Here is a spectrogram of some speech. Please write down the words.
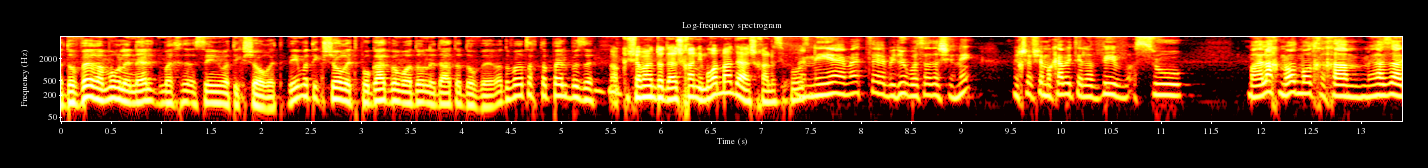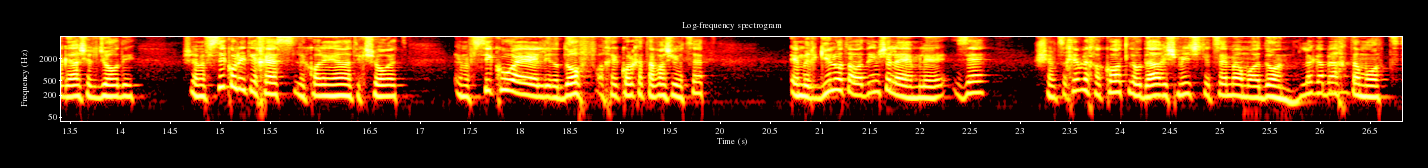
הדובר אמור לנהל את מערכת היחסים עם התקשורת. ואם התקשורת פוגעת במועדון לדעת הדובר, הדובר צריך לטפל בזה. אוקיי, שמענו את הדעה שלך, נמרוד, מה הדעה שלך על הסיפור הזה? אני האמת בדיוק בצד השני. אני חושב שמכבי תל אביב עשו מהלך מאוד מאוד חכם מאז ההגעה של ג'ורדי, שהם הפסיקו להתייחס לכל עניין התקשורת, הם הפסיקו אה, לרדוף אחרי כל כתבה שיוצאת, הם הרגילו את האוהדים שלהם לזה שהם צריכים לחכות להודעה רשמית שתצא מהמועדון, לגבי החתמות,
